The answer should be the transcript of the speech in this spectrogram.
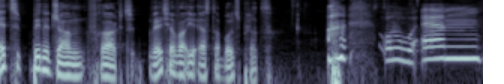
Ed Benejan fragt, welcher war ihr erster Bolzplatz? Oh, ähm,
